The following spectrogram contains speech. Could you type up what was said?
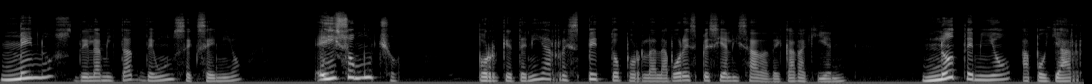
menos de la mitad de un sexenio e hizo mucho porque tenía respeto por la labor especializada de cada quien, no temió apoyar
